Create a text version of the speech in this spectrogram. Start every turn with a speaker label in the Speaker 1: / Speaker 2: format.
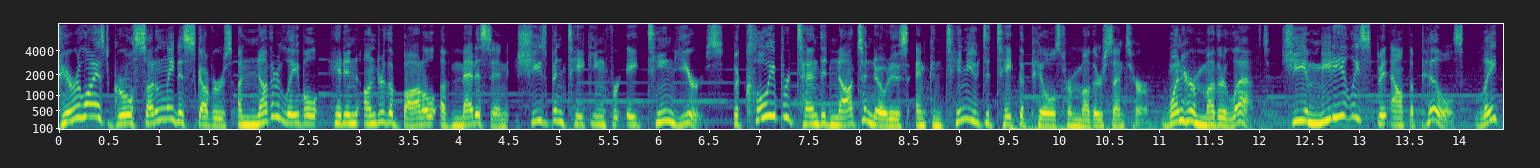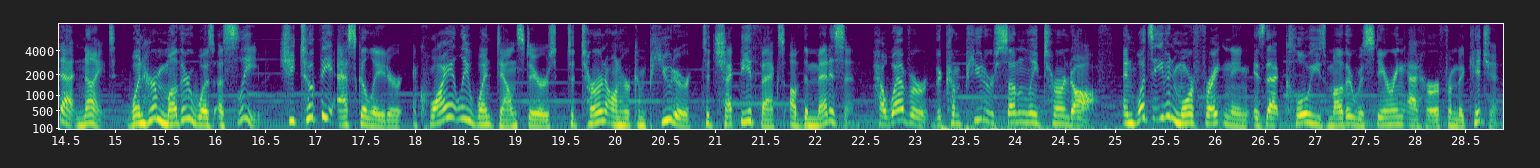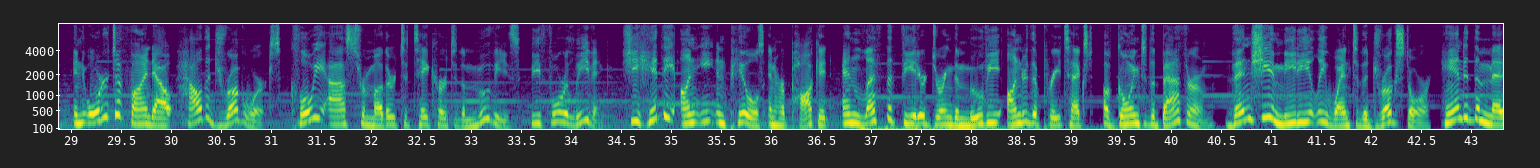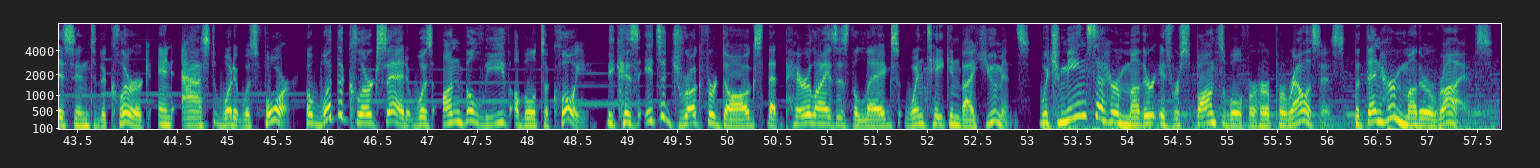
Speaker 1: paralyzed girl suddenly discovers another label hidden under the bottle of medicine she's been taking for 18 years. But Chloe pretended not to notice and continued to take the pills her mother sent her. When her mother left, she immediately spit out the pills. Late that night, when her mother was asleep, she took the escalator and quietly went downstairs to turn on her computer to check the effects of the medicine. However, the computer suddenly turned off. And what's even more frightening is that Chloe's mother was staring at her from the kitchen. In order to find out how the drug works, Chloe asks her mother to take her to the movies before leaving. She hid the uneaten pills in her pocket and left the theater during the movie under the pretext of going to the bathroom. Then she immediately went to the drugstore, handed the medicine to the clerk, and asked what it was for. But what the clerk said was unbelievable to Chloe, because it's a drug for dogs that paralyzes the legs when taken by humans, which means that her mother is responsible for her paralysis. But then her mother arrives.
